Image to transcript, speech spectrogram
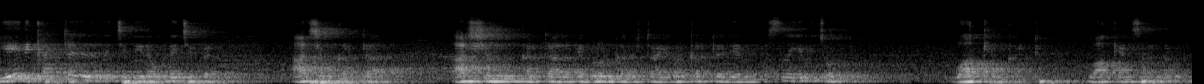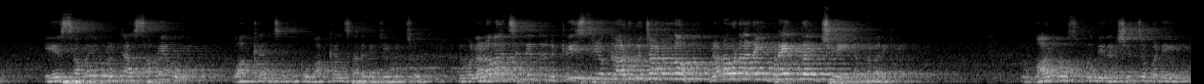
ఏది కరెక్ట్ నుంచి నేను ఒకటే చెప్పాను. ఆర్షము కరెక్టా? ఆర్షము కరెక్టా? లేకపోతే ఎవరోడు కరెక్టా? ఎవరు కరెక్ట్ అది అని అసలు ఏమి చూడదు వాక్యం కరెక్ట్ వాక్యానుసారంగా. ఏ సమయం అంటే ఆ సమయం వాక్యానుసరకు వాక్యానుసారంగా జీవించు. నువ్వు నడవాల్సింది ఏంటంటే క్రీస్తు యొక్క అడుగు జాడలో నడవడానికి ప్రయత్నం చేయి అంతవరకు. నువ్వు మారు పొంది రక్షించబడి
